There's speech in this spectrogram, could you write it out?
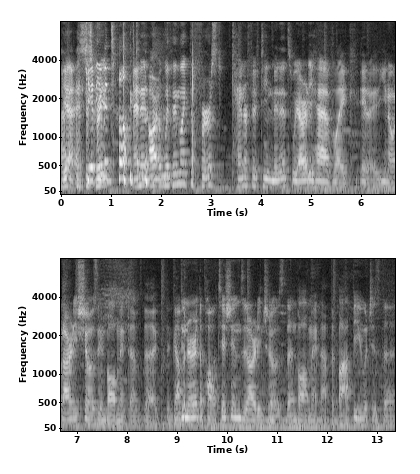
Yeah, I it's just can't great. even talk. And it are within like the first 10 or 15 minutes, we already have like it. You know, it already shows the involvement of the the governor, the politicians. It already shows the involvement of the Bope, which is the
